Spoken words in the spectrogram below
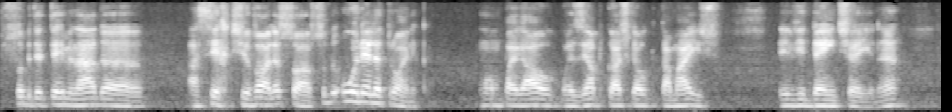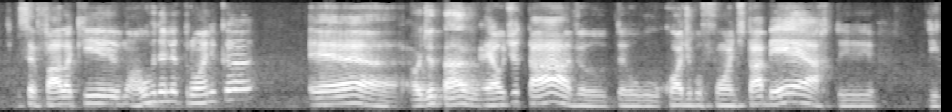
sobre determinada assertiva, olha só, sobre urna eletrônica. Vamos pegar um exemplo que eu acho que é o que está mais evidente aí, né? Você fala que não, a urna eletrônica é auditável, é auditável, o código-fonte está aberto e, e,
